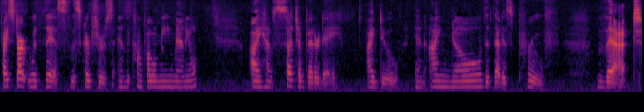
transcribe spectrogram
if I start with this, the scriptures and the Come Follow Me manual, I have such a better day. I do. And I know that that is proof that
